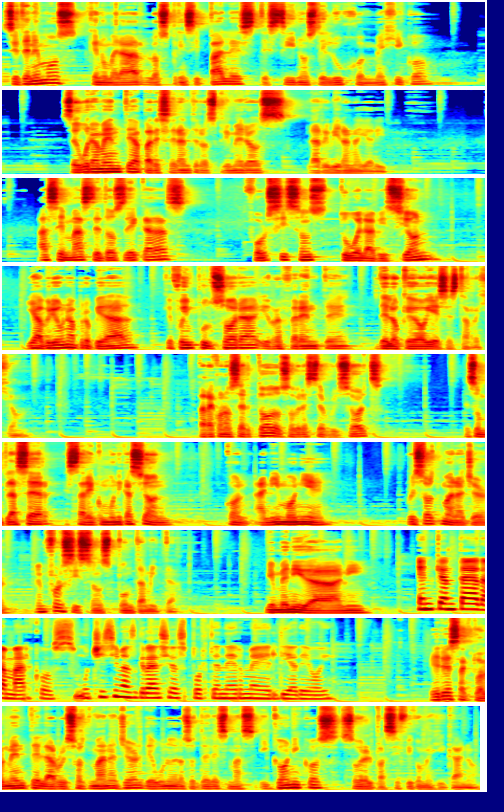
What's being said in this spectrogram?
Si tenemos que enumerar los principales destinos de lujo en México, seguramente aparecerá entre los primeros la Riviera Nayarit. Hace más de dos décadas, Four Seasons tuvo la visión y abrió una propiedad que fue impulsora y referente de lo que hoy es esta región. Para conocer todo sobre este resort, es un placer estar en comunicación con Annie Monnier, Resort Manager en Four Seasons Punta Mita. Bienvenida, Annie. Encantada, Marcos. Muchísimas gracias por tenerme el día de hoy. Eres actualmente la resort manager de uno de los hoteles más icónicos sobre el Pacífico mexicano.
